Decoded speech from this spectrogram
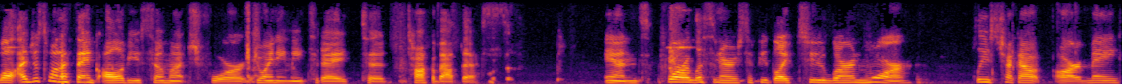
Well, I just want to thank all of you so much for joining me today to talk about this. And for our listeners, if you'd like to learn more, please check out our May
